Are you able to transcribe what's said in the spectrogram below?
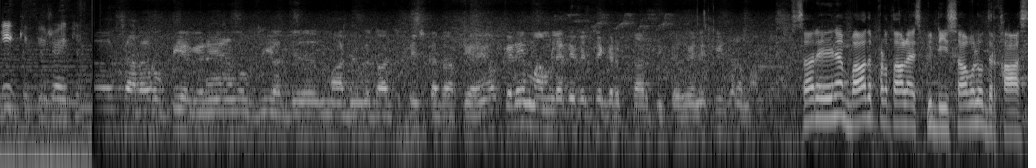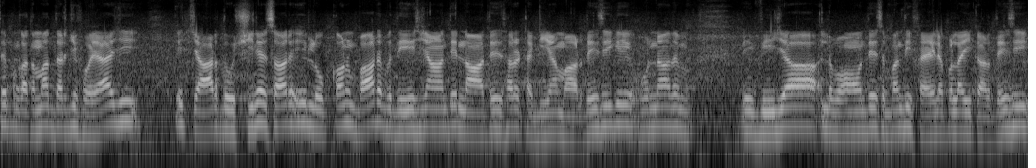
ਕੀ ਕੀਤੀ ਜਾਏਗੀ। ਚਾਰ ਆਰੋਪੀ ਹੈਗੇ ਨੇ, ਇਹਨਾਂ ਨੂੰ ਤੁਸੀਂ ਅੱਜ ਮਾਨਯੋਗ ਅਦਾਲਤ 'ਚ ਪੇਸ਼ ਕਰਨ ਵਾਸਤੇ ਆਏ ਹੋ ਕਿਹੜੇ ਮਾਮਲੇ ਦੇ ਵਿੱਚ ਗ੍ਰਿਫਤਾਰ ਕੀਤੇ ਹੋਏ ਨੇ? ਕੀ ਸਾਰਾ ਮਾਮਲਾ ਸਰ, ਇਹ ਨਾ ਬਾਅਦ ਪੜਤਾਲ ਐਸਪੀਡੀ ਸਾਹਿਬ ਵੱਲੋਂ ਦਰਖਾਸਤ ਤੇ ਮੁਕੱਦਮਾ ਦਰਜ ਹੋਇਆ ਹੈ ਜੀ। ਇਹ ਚਾਰ ਦੋਸ਼ੀ ਨੇ ਸਰ, ਇਹ ਲੋਕਾਂ ਨੂੰ ਬਾਹਰ ਵਿਦੇਸ਼ ਜਾਣ ਦੇ ਨਾਂ ਤੇ ਸਰ ਠੱਗੀਆਂ ਮਾਰਦੇ ਸੀਗੇ। ਉਹਨਾਂ ਦੇ ਦੇ ਵੀਜ਼ਾ ਲਵਾਉਣ ਦੇ ਸੰਬੰਧੀ ਫਾਈਲ ਅਪਲਾਈ ਕਰਦੇ ਸੀ।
